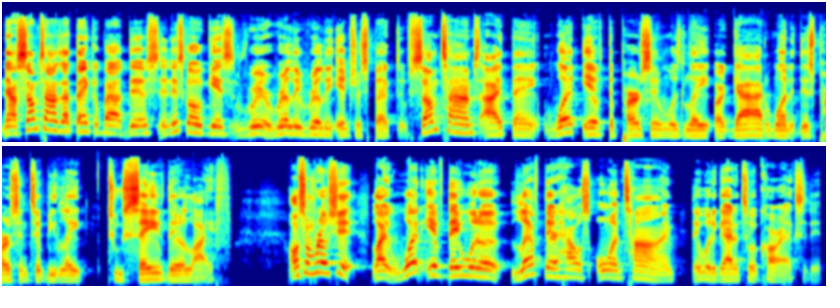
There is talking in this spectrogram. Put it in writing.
Now, sometimes I think about this, and this go gets re- really, really introspective. Sometimes I think, what if the person was late, or God wanted this person to be late to save their life? On some real shit. Like, what if they would have left their house on time? They would have got into a car accident.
